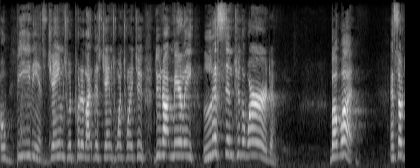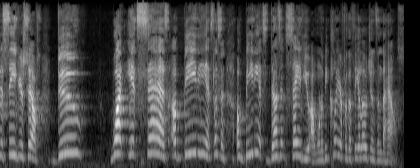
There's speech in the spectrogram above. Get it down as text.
obedience. James would put it like this James 1:22. Do not merely listen to the word, but what? And so deceive yourselves. Do what it says. Obedience. Listen, obedience doesn't save you. I want to be clear for the theologians in the house.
